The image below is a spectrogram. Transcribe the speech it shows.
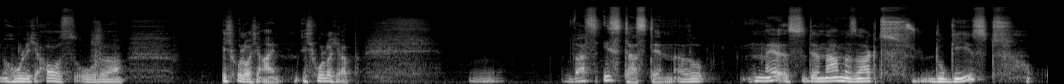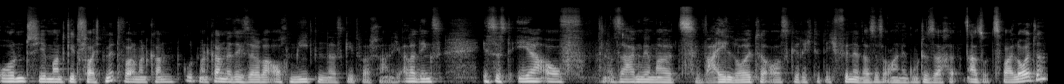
hole ich aus oder ich hole euch ein. Ich hole euch ab. Was ist das denn? Also naja, es, der Name sagt, du gehst und jemand geht vielleicht mit, weil man kann, gut, man kann mit sich selber auch mieten, das geht wahrscheinlich. Allerdings ist es eher auf, sagen wir mal, zwei Leute ausgerichtet. Ich finde, das ist auch eine gute Sache. Also zwei Leute,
